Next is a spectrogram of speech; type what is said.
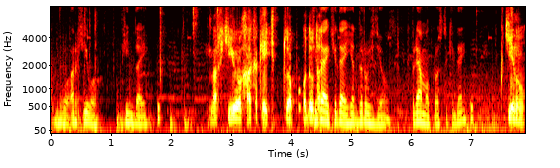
В архивах. Кидай. В архивах, а как я туда попаду-то? Кидай, кидай, я дыру сделал. Прямо просто кидай. Кинул.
